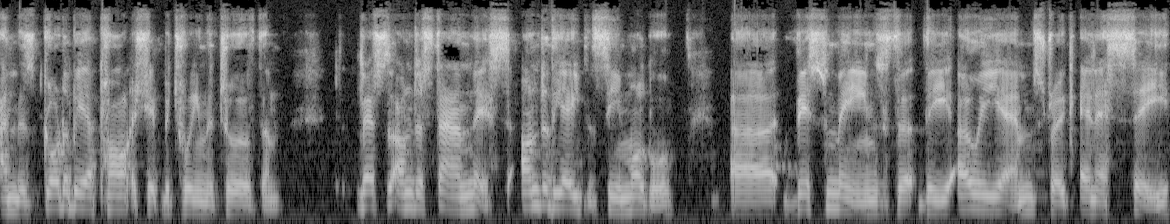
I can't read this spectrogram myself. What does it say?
and there's got to be a partnership between the two of them. Let's understand this. Under the agency model, uh, this means that the OEM stroke NSC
